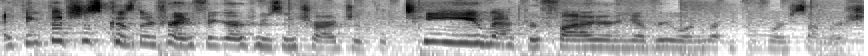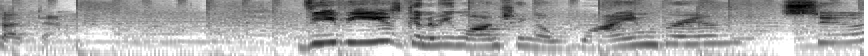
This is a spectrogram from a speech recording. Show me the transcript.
I think that's just because they're trying to figure out who's in charge of the team after firing everyone right before summer shutdown. VB is going to be launching a wine brand soon.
